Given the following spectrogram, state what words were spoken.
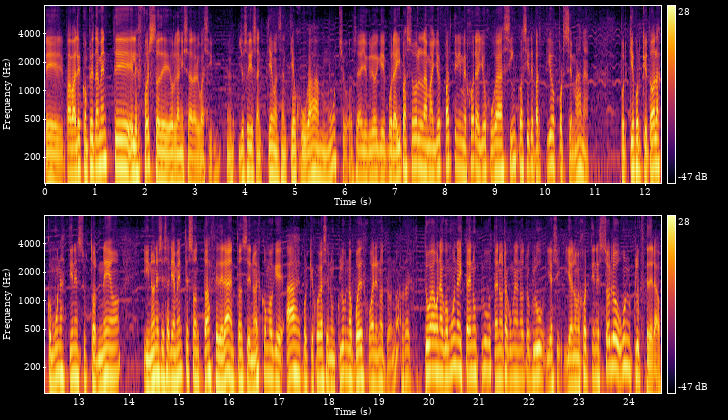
eh, va a valer completamente el esfuerzo de organizar algo así. Yo soy de Santiago, en Santiago jugaba mucho, o sea, yo creo que por ahí pasó la mayor parte de mi mejora, yo jugaba 5 a 7 partidos por semana. ¿Por qué? Porque todas las comunas tienen sus torneos y no necesariamente son todas federadas, entonces no es como que, ah, porque juegas en un club no puedes jugar en otro, no. Correcto. Tú vas a una comuna y estás en un club, estás en otra comuna en otro club y así, y a lo mejor tienes solo un club federado.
